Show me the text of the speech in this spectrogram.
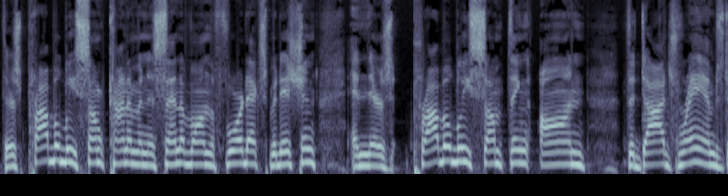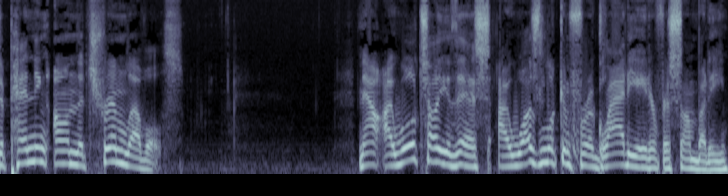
There's probably some kind of an incentive on the Ford Expedition, and there's probably something on the Dodge Rams, depending on the trim levels. Now, I will tell you this I was looking for a gladiator for somebody,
